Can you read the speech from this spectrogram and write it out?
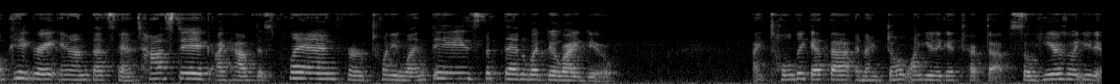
okay, great, Anne, that's fantastic. I have this plan for 21 days, but then what do I do? I totally get that and I don't want you to get tripped up. So here's what you do.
